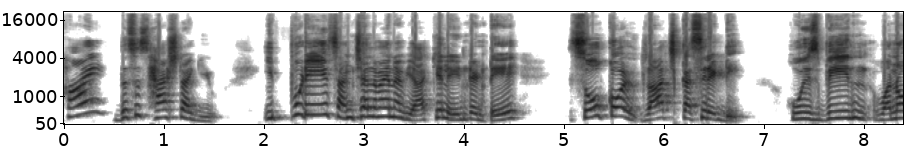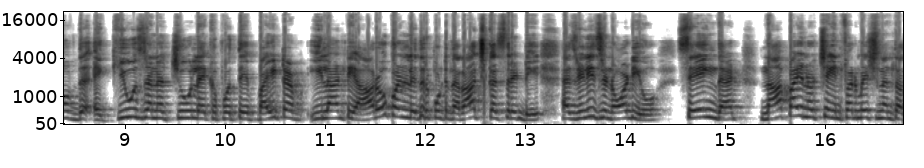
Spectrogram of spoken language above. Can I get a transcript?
Hi this is hashtag U ఇప్పుడే సంచలనమైన వ్యాఖ్యలు ఏంటంటే so called Raj Kasireddy who is been one of the accused అనొచ్చు లేకపోతే బయట ఇలాంటి ఆరోపణలు ఎదుర్కొంటున్న Raj Kasireddy has release an audio saying that నా పైన వచ్చే ఇన్ఫర్మేషన్ అంతా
